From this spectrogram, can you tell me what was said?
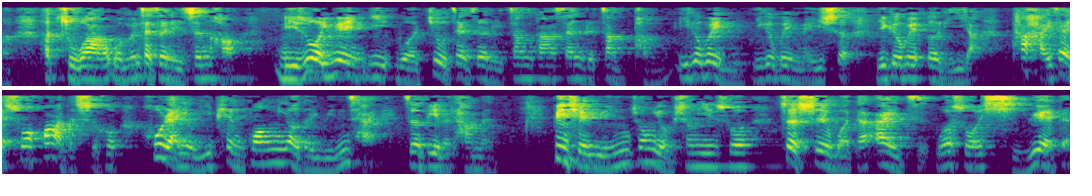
啊，他主啊，我们在这里真好。你若愿意，我就在这里张搭三个帐篷，一个为你，一个为梅瑟，一个为厄里亚。他还在说话的时候，忽然有一片光耀的云彩遮蔽了他们，并且云中有声音说：“这是我的爱子，我所喜悦的，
